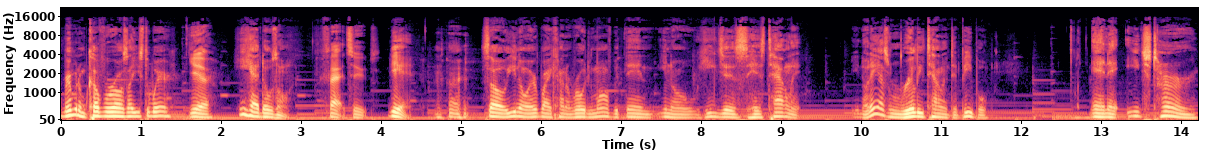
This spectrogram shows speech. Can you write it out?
remember them coveralls I used to wear? Yeah, He had those on. fat suits. Yeah. So, you know, everybody kind of wrote him off, but then, you know, he just, his talent, you know, they have some really talented people. And at each turn,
